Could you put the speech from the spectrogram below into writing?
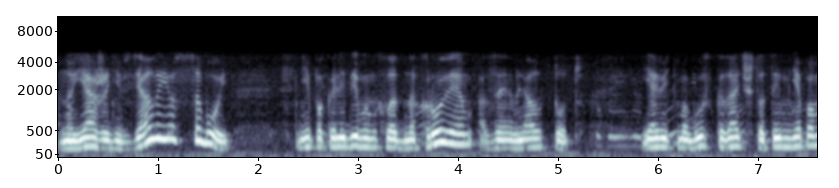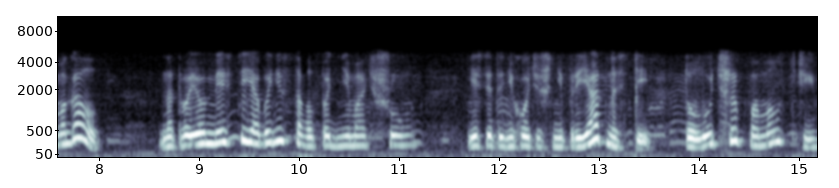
«Но я же не взял ее с собой», — с непоколебимым хладнокровием заявлял тот. «Я ведь могу сказать, что ты мне помогал. На твоем месте я бы не стал поднимать шум. Если ты не хочешь неприятностей, то лучше помолчи».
